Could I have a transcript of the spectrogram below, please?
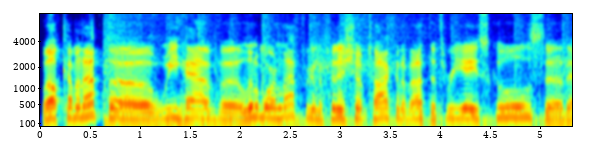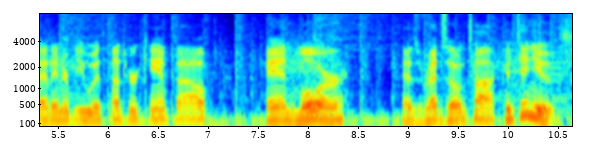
Well, coming up, uh, we have a little more left. We're going to finish up talking about the 3A schools, uh, that interview with Hunter Campo, and more as Red Zone Talk continues.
